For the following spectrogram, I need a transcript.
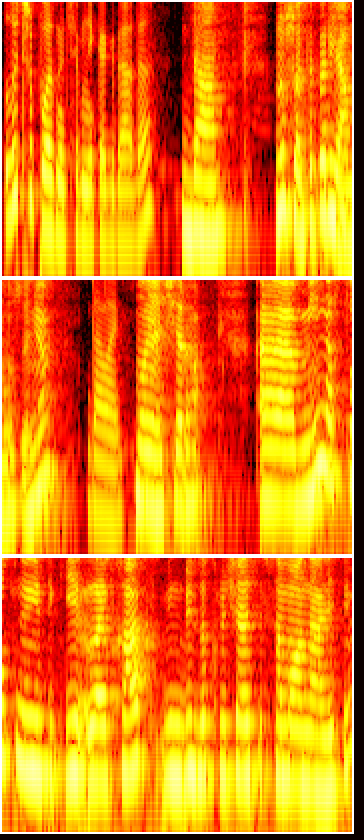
Лучше поздно, ніж ніколи, да? Да. Ну що, тепер я можу, ні? Давай. Моя черга. Е, Мій наступний такий лайфхак, він більш заключається в самоаналізі.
